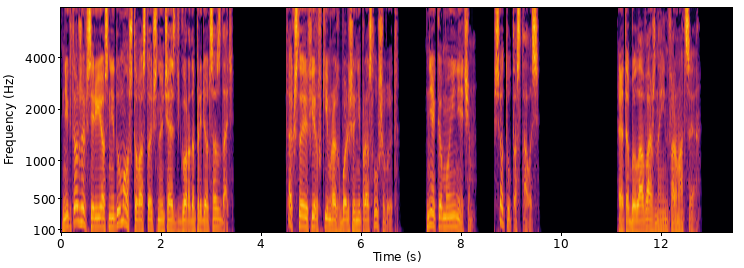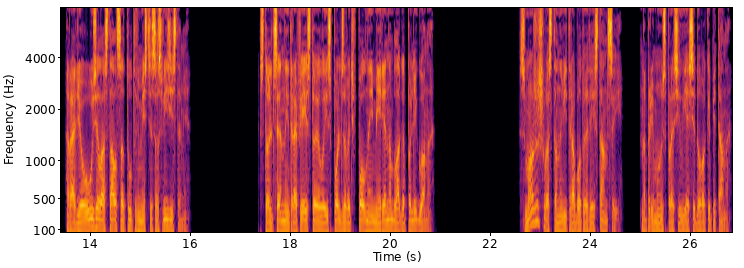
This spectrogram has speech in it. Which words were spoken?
Никто же всерьез не думал, что восточную часть города придется сдать. Так что эфир в Кимрах больше не прослушивают. Некому и нечем. Все тут осталось. Это была важная информация. Радиоузел остался тут вместе со связистами. Столь ценный трофей стоило использовать в полной мере на благо полигона. «Сможешь восстановить работу этой станции?» — напрямую спросил я седого капитана.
